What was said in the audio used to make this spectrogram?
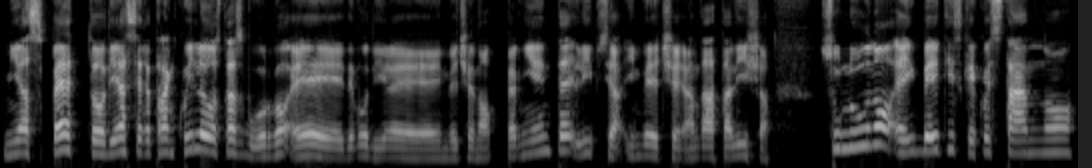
mi aspetto di essere tranquillo lo Strasburgo e devo dire invece no, per niente. Lipsia invece è andata liscia Sull'1 è il Betis che quest'anno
